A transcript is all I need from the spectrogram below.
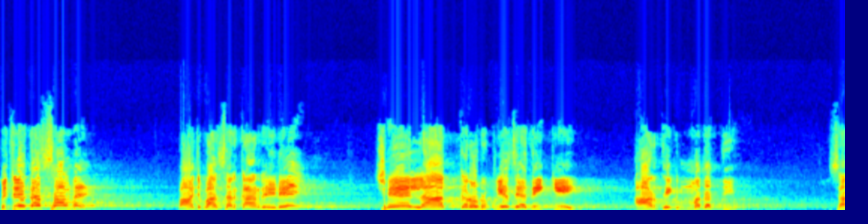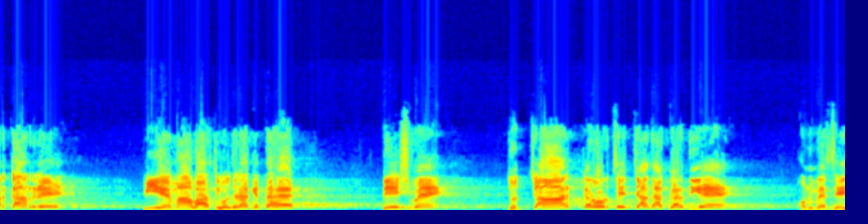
पिछले 10 साल में भाजपा सरकार ने इन्हें 6 लाख करोड़ रुपए से अधिक की आर्थिक मदद दी। सरकार ने पीएम आवास योजना के तहत देश में जो चार करोड़ से ज़्यादा घर दिए हैं, उनमें से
